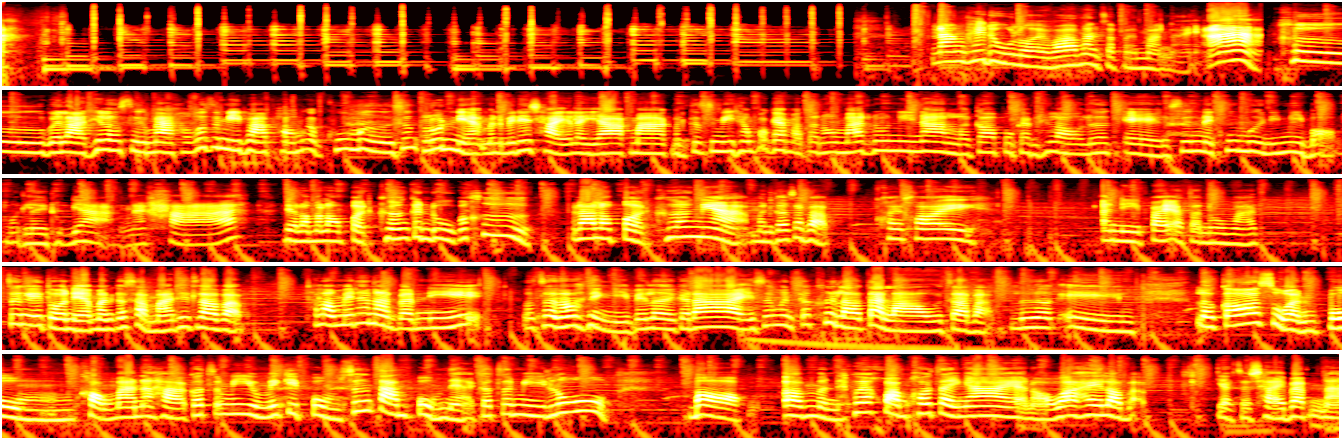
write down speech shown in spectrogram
นั่งให้ดูเลยว่ามันจะเป็นมันไหน อะ คือเวลาที่เราซื้อมาเขาก็จะมีมาพร้อมกับคู่มือ ซึ่งรุ่นเนี้ยมันไม่ได้ใช้อะไรยากมาก มันก็จะมีทั้งโปรแกรมอัตโนมัตินู่นนี่นั่น แล้วก็โปรแกรมที่เราเลือกเอง ซึ่งในคู่มือนี้มีบอกหมดเลยทุกอย่างนะคะ เดี๋ยวเรามาลองเปิดเครื่องกันดูก็คือ เวลาเราเปิดเครื่องเนี่ยมันก็จะแบบค่อยๆ อันนี้ไปอัตโนมัติ ซึ่งไอตัวเนี้ยมันก็สามารถที่จะแบบ ถ้าเราไม่ถนัดแบบนี้ เราจะนอนอย่างนี้ไปเลยก็ได้ ซึ่งมันก็คือแล้วแต่เราจะแบบเลือกเอง แล้วก็ส่วนปุ่มของมันนะคะก็จะมีอยู่ไม่กี่ปุ่ม ซึ่งตามปุ่มเนี่ยก็จะมีรูปบอกเออเหมือนเพื่อความเข้าใจง่ายอะเนาะว่าให้เราแบบอยากจะใช้แบบไหน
